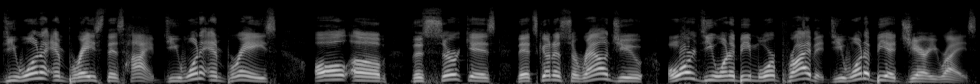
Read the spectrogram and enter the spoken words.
Do you want to embrace this hype? Do you want to embrace all of the circus that's going to surround you? Or do you want to be more private? Do you want to be a Jerry Rice?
